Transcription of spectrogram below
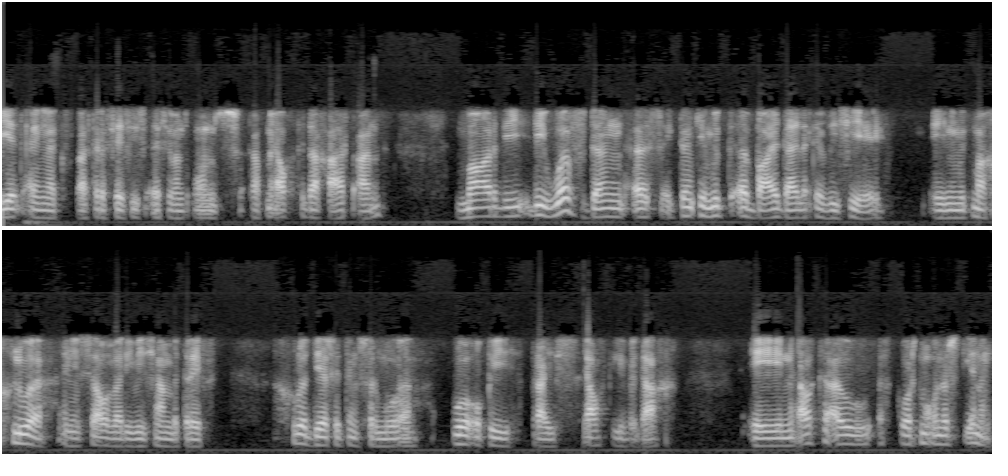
weet eintlik wat resessies is want ons kap my elke dag hard aan. Maar die die hoofding is ek dink jy moet 'n baie duidelike visie hê en jy moet maar glo in jouself wat die visie aan betref. Groot deursettingsvermoë, oë op die prys elke liewe dag en elke ou kort maar ondersteuning.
